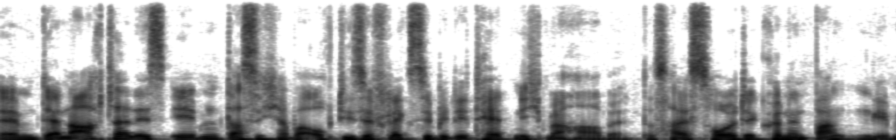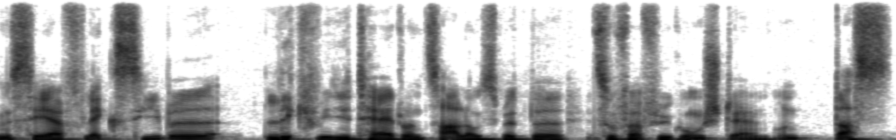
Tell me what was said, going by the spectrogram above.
Ähm, der Nachteil ist eben, dass ich aber auch diese Flexibilität nicht mehr habe. Das heißt, heute können Banken eben sehr flexibel Liquidität und Zahlungsmittel zur Verfügung stellen. Und das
